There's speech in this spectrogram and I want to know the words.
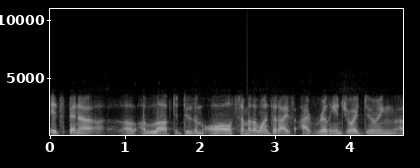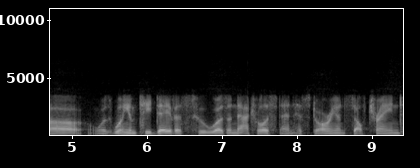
it's been a, a, a love to do them all. Some of the ones that I've I've really enjoyed doing uh, was William T. Davis, who was a naturalist and historian, self-trained,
